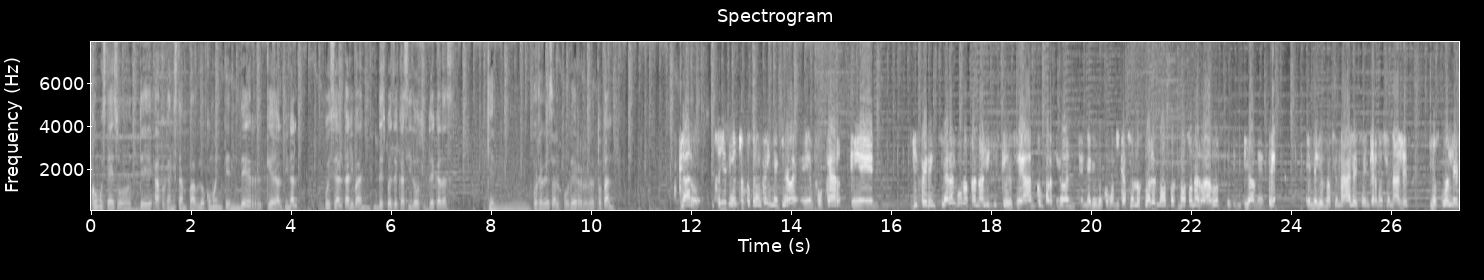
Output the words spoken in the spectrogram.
¿Cómo está eso de Afganistán, Pablo? ¿Cómo entender que al final pues sea el talibán, después de casi dos décadas, quien pues regresa al poder total? Claro, sí, de hecho, José Ángel, me quiero enfocar en diferenciar algunos análisis que se han compartido en, medios de comunicación, los cuales no, no son errados, definitivamente, en medios nacionales e internacionales, los cuales,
